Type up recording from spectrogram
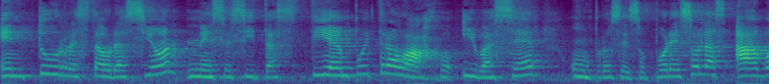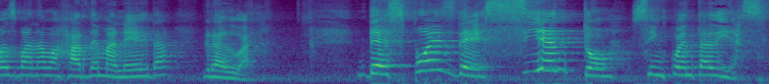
En tu restauración necesitas tiempo y trabajo y va a ser un proceso. Por eso las aguas van a bajar de manera gradual. Después de 150 días,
